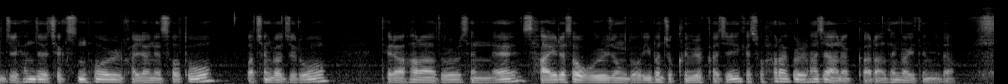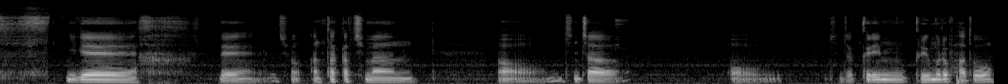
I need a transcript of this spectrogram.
이제 현재 잭슨 홀 관련해서도 마찬가지로 대략 하나, 둘, 셋, 넷, 4일에서 5일 정도 이번 주 금요일까지 계속 하락을 하지 않을까라는 생각이 듭니다. 이게 하, 네, 좀 안타깝지만 어 진짜 어 진짜 그림 그림으로 봐도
